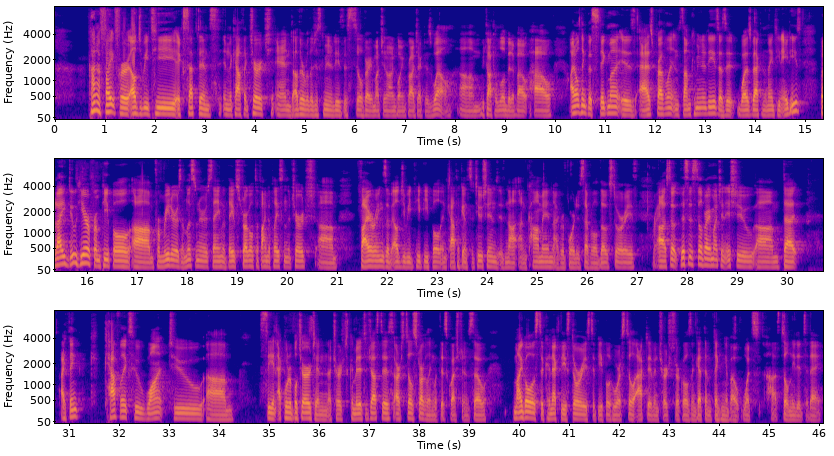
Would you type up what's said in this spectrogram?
kind of fight for LGBT acceptance in the Catholic Church and other religious communities is still very much an ongoing project as well. Um, we talked a little bit about how I don't think the stigma is as prevalent in some communities as it was back in the 1980s, but I do hear from people, um, from readers and listeners saying that they've struggled to find a place in the church. Um, firings of LGBT people in Catholic institutions is not uncommon. I've reported several of those stories. Right. Uh, so this is still very much an issue um, that I think Catholics who want to um, see an equitable church and a church committed to justice are still struggling with this question. So my goal is to connect these stories to people who are still active in church circles and get them thinking about what's uh, still needed today.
